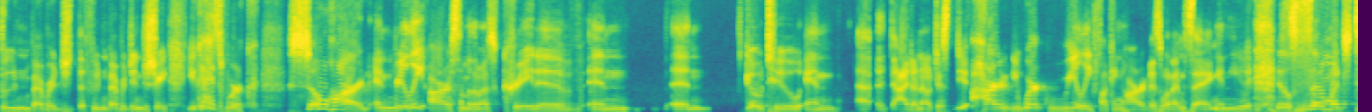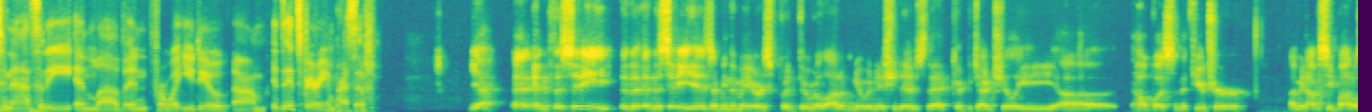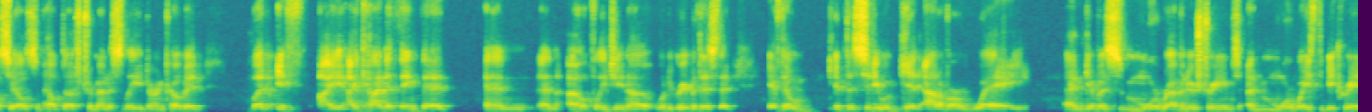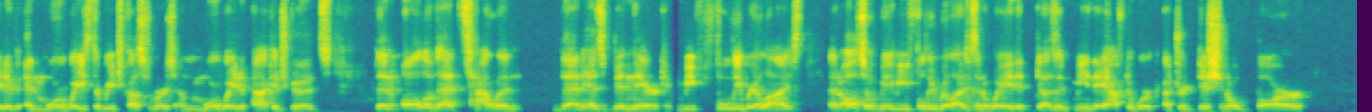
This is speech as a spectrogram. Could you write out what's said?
food and beverage, the food and beverage industry, you guys work so hard and really are some of the most creative and and go to and uh, I don't know, just hard. You work really fucking hard, is what I'm saying, and you there's so much tenacity and love and for what you do. Um, it's it's very impressive. Yeah, and, and the city, and the city is. I mean, the mayor's put through a lot of new initiatives that could potentially uh, help us in the future. I mean, obviously, bottle sales have helped us tremendously during COVID. But if I, I kind of think that, and and hopefully Gina would agree with this, that if they if the city would get out of our way and give us more revenue streams and more ways to be creative and more ways to reach customers and more way to package goods, then all of that talent that has been there can be fully realized and also maybe fully realized in a way that doesn't mean they have to work a traditional bar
